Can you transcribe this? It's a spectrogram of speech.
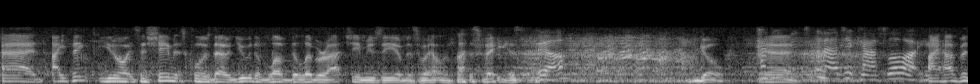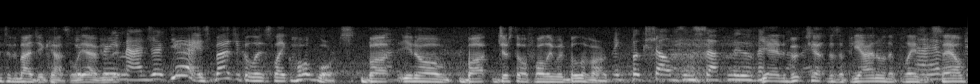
And I think, you know, it's a shame it's closed down. You would have loved the Liberace Museum as well in Las Vegas. Yeah. Go. Have you been to the Magic Castle out here? I have been to the Magic Castle. yeah. Pretty magic. Yeah, it's magical. It's like Hogwarts, but you know, but just off Hollywood Boulevard. Like bookshelves and stuff move. And Yeah, the bookshelf. There's a piano that plays I itself.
